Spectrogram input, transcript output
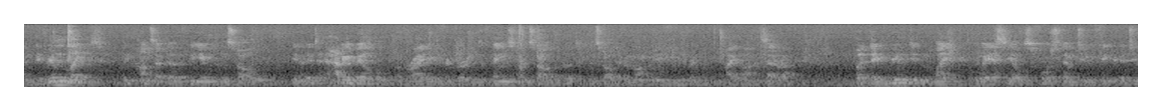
And they really liked the concept of being able to install, you know, having available a variety of different versions of things to install, to install different MongoDB, different Python, et cetera but they really didn't like the way SCLs forced them to figure, to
